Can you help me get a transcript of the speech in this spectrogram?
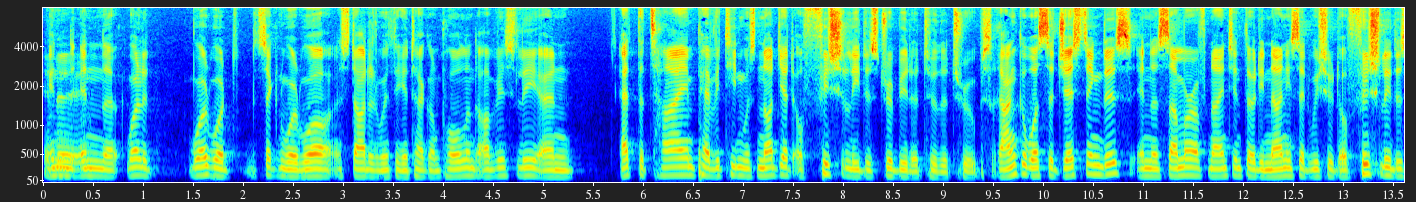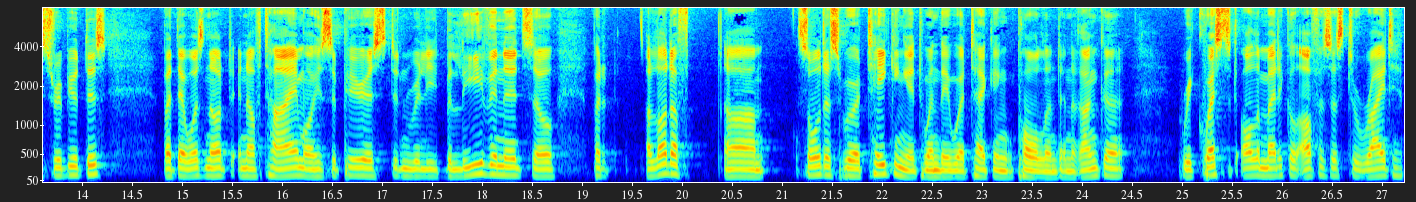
In, in the, in the well, it, World War the Second World War started with the attack on Poland, obviously, and at the time, Pervitin was not yet officially distributed to the troops. Ranke was suggesting this in the summer of 1939. He said we should officially distribute this but there was not enough time, or his superiors didn't really believe in it. So, but a lot of um, soldiers were taking it when they were attacking Poland, and Ranke requested all the medical officers to write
